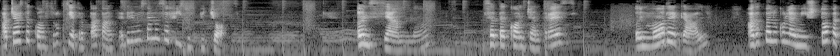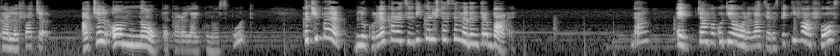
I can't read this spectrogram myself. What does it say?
această construcție treptată a încrederii nu înseamnă să fii suspicios. Înseamnă să te concentrezi în mod egal atât pe lucrurile mișto pe care le face acel om nou pe care l-ai cunoscut, cât și pe lucrurile care îți ridică niște semne de întrebare. Da? Ei, ce am făcut eu în relația respectivă a fost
